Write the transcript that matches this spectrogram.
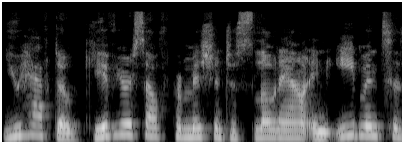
You have to give yourself permission to slow down and even to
